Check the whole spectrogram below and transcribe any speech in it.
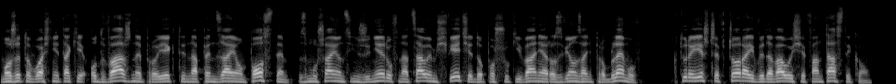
może to właśnie takie odważne projekty napędzają postęp, zmuszając inżynierów na całym świecie do poszukiwania rozwiązań problemów, które jeszcze wczoraj wydawały się fantastyką.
